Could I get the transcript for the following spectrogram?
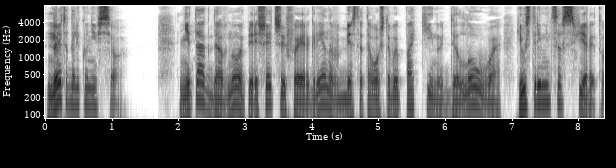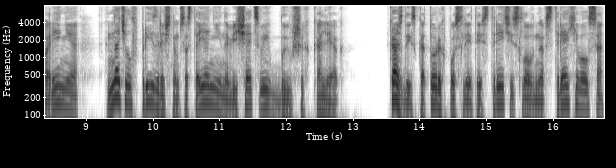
Но это далеко не все. Не так давно перешедший Фейергрен вместо того, чтобы покинуть Делоуа и устремиться в сферы творения, начал в призрачном состоянии навещать своих бывших коллег, каждый из которых после этой встречи словно встряхивался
